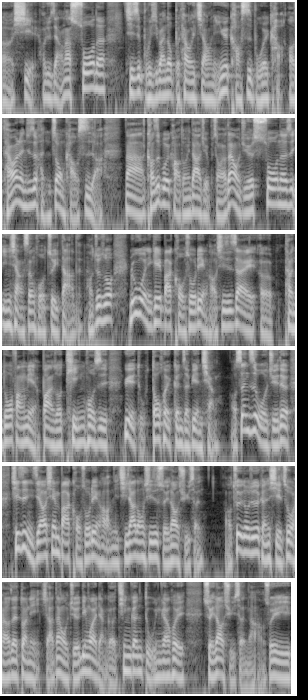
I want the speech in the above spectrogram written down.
呃写，我就这样。那说呢，其实补习班都不太会教你，因为考试不会考哦。台湾人就是很重考试啊，那考试不会考的东西大家觉得不重要，但我觉得说呢是影响生活最大的。好，就是说如果你可以把口说练好，其实在呃很多方面，包含说听或是阅读，都会跟着变强哦。甚至我觉得，其实你只要先把口说练好，你其他东西是水到渠成。哦，最多就是可能写作还要再锻炼一下，但我觉得另外两个听跟读应该会水到渠成啊，所以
